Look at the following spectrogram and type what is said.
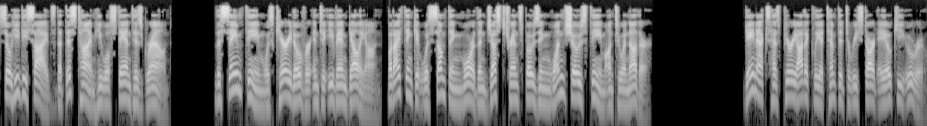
so he decides that this time he will stand his ground. The same theme was carried over into Evangelion, but I think it was something more than just transposing one show's theme onto another. Gainax has periodically attempted to restart Aoki Uru,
